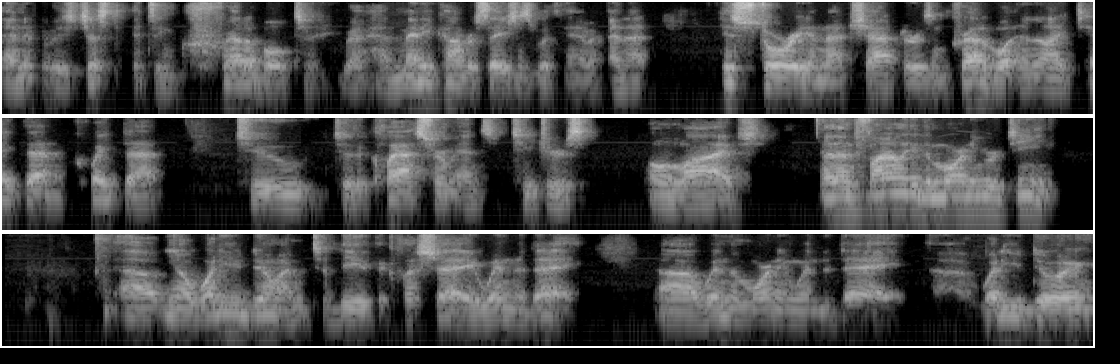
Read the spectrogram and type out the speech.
and it was just it's incredible to I've had many conversations with him and that his story in that chapter is incredible and i take that and equate that to to the classroom and to teachers' own lives. And then finally, the morning routine. Uh, you know, what are you doing to be the cliche, win the day, uh, win the morning, win the day? Uh, what are you doing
